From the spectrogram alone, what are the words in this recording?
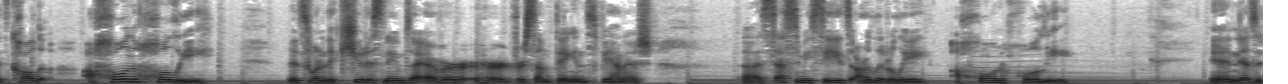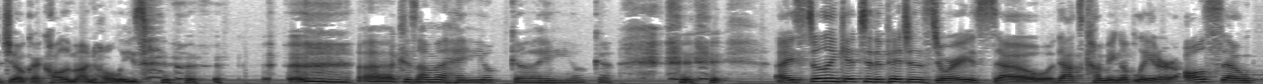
It's called ajonjolí. It's one of the cutest names I ever heard for something in Spanish. Uh, sesame seeds are literally a ajonjolí. And as a joke, I call them unholies. Because uh, I'm a heyoka, heyoka. I still didn't get to the pigeon stories, so that's coming up later. Also,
